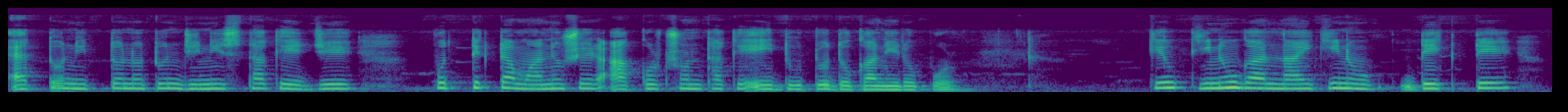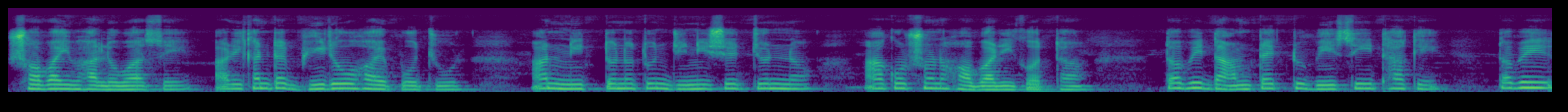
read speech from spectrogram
এত নিত্য নতুন জিনিস থাকে যে প্রত্যেকটা মানুষের আকর্ষণ থাকে এই দুটো দোকানের ওপর। কেউ কিনুক আর নাই কিনুক, দেখতে সবাই ভালোবাসে। আর এখানটা ভিড়ও হয় প্রচুর। আর নিত্য নতুন জিনিসের জন্য আকর্ষণ হবারই কথা। তবে দামটা একটু বেশিই থাকে, তবে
